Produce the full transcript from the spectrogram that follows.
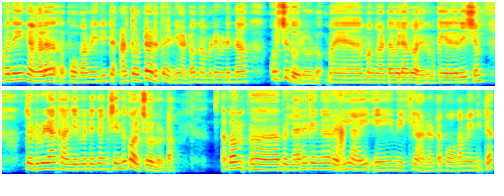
അപ്പോൾ ദേ ഞങ്ങൾ പോകാൻ വേണ്ടിയിട്ട് തൊട്ടടുത്ത് തന്നെ കേട്ടോ. നമ്മുടെ ഇവിടുന്ന് കുറച്ച് ദൂരമുള്ളൂ. മങ്ങാട്ടവല എന്ന് പറയും. നമുക്ക് ഏകദേശം തൊടുപുഴ കാഞ്ഞിരമറ്റം ജംഗ്ഷനിൽ നിന്ന് കുറച്ചേ ഉള്ളൂ കേട്ടോ. അപ്പം പിള്ളേരൊക്കെ അങ്ങ് റെഡിയായി നിൽക്കുകയാണ് കേട്ടോ പോകാൻ വേണ്ടിയിട്ട്.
